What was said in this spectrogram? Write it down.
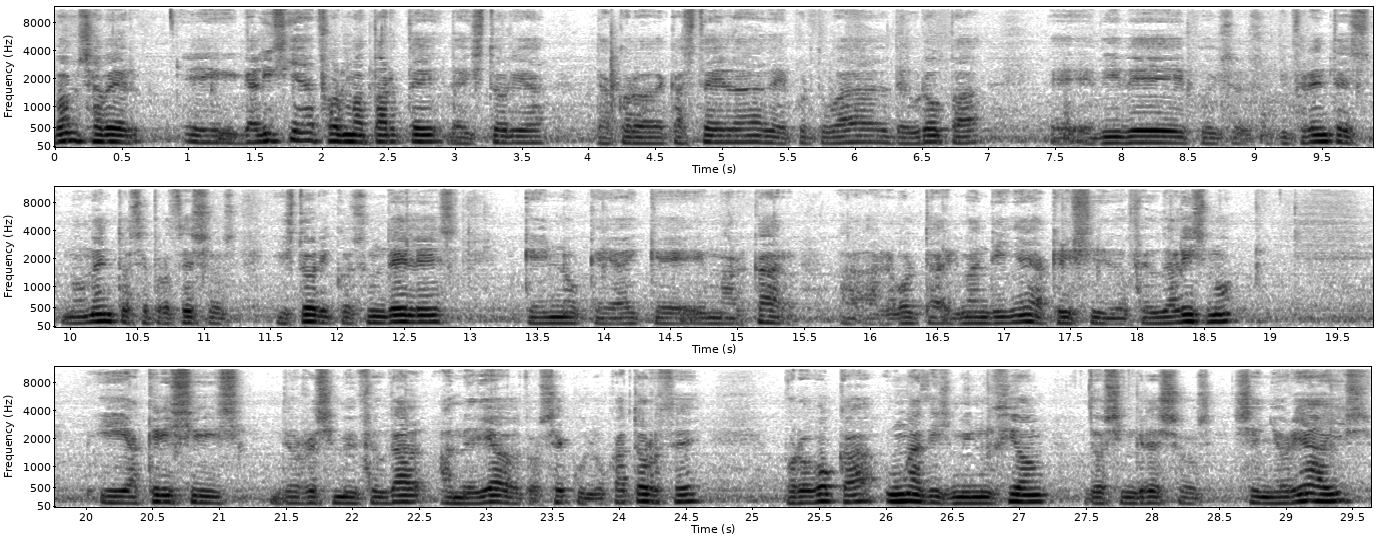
Vamos a ver, eh, Galicia forma parte da historia da Coroa de Castela, de Portugal, de Europa, eh, vive pois, os diferentes momentos e procesos históricos, un deles que no que hai que marcar a, a revolta irmandiña e a crise do feudalismo, e a crisis do réxime feudal a mediados do século XIV provoca unha disminución dos ingresos señoriais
